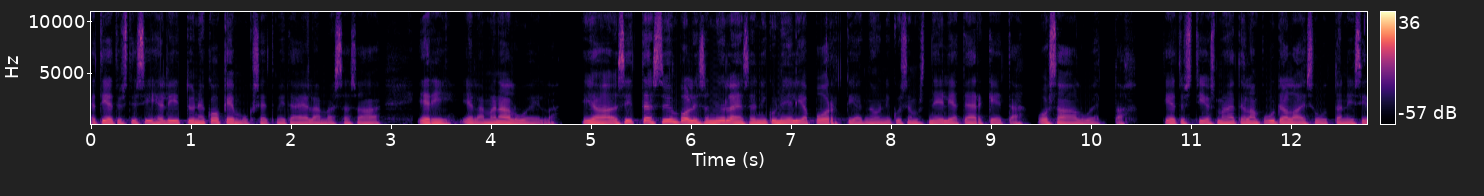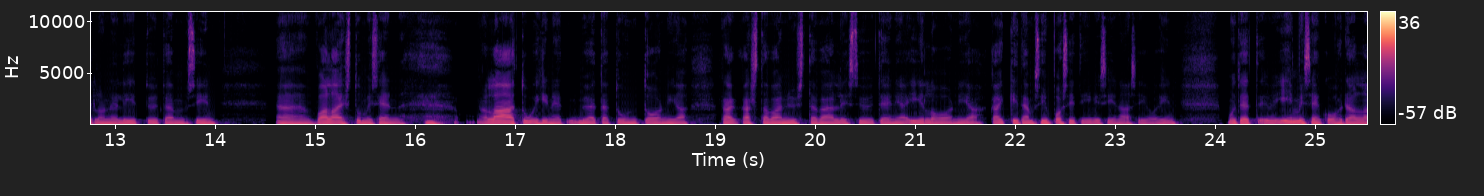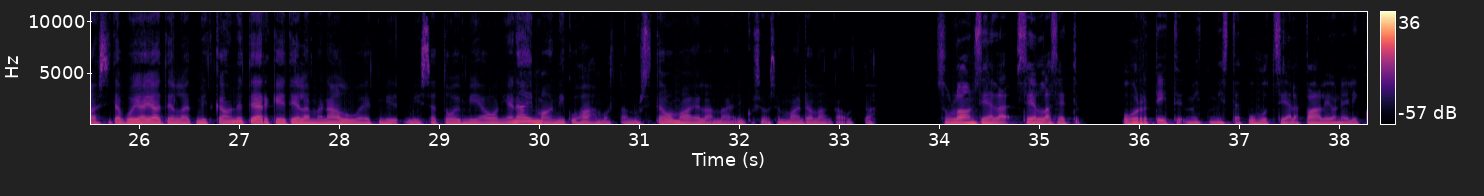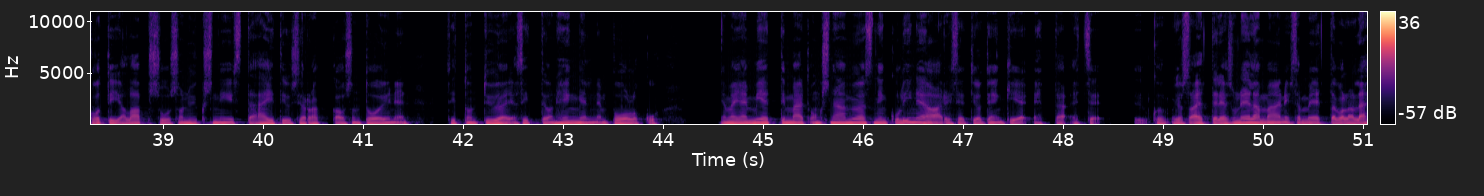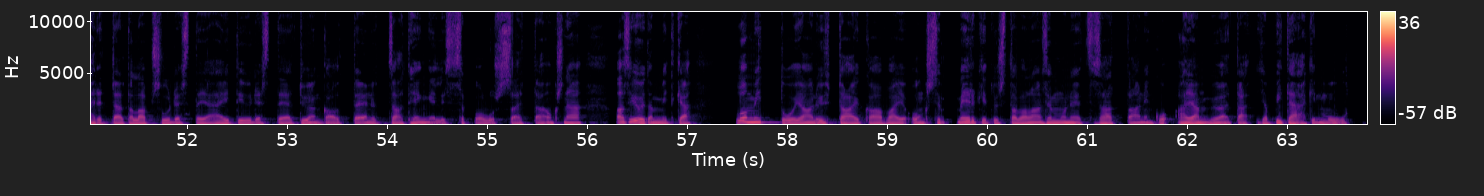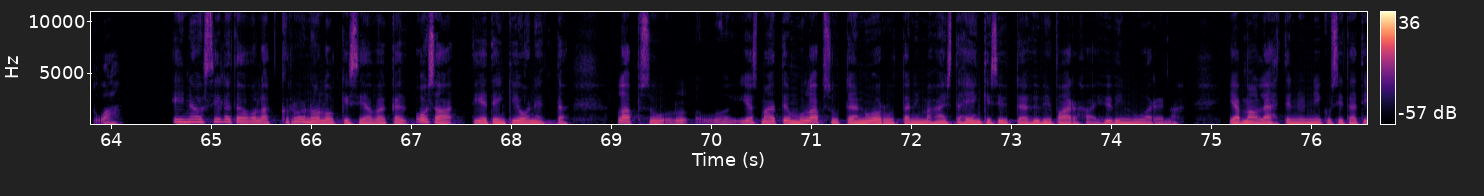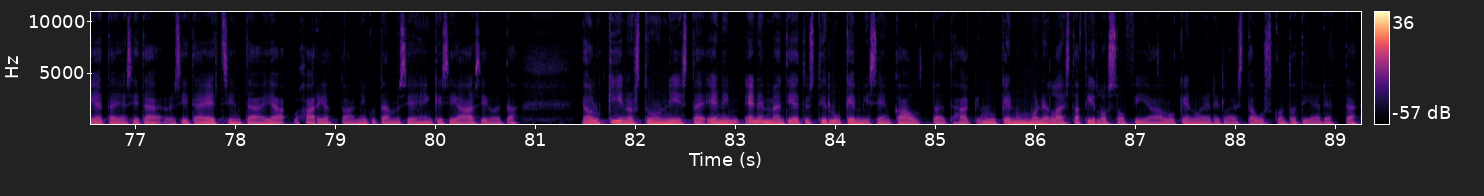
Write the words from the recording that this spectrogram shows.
Ja tietysti siihen liittyy ne kokemukset, mitä elämässä saa eri elämän alueilla. Ja sitten symbolissa on yleensä niin kuin neljä porttia, ne on niin kuin semmoista neljä tärkeää osa-aluetta. Tietysti jos mä ajatellaan buddhalaisuutta, niin silloin ne liittyy tämmöisiin valaistumisen laatuihin, että myötätuntoon ja rakastavan ystävällisyyteen ja iloon ja kaikki tämmöisiin positiivisiin asioihin. Mutta ihmisen kohdalla sitä voi ajatella, että mitkä on ne tärkeät elämän alueet, missä toimia on. Ja näin mä oon niin kuin hahmottanut sitä omaa elämää niin kuin sen mandalan kautta. Sulla on siellä sellaiset portit, mistä puhut siellä paljon, eli koti ja lapsuus on yksi niistä, äitiys ja rakkaus on toinen, sitten on työ ja sitten on hengellinen polku. Ja mä jäin miettimään, että onko nämä myös niin kuin lineaariset jotenkin, että, että se, jos ajattelee sun elämää, niin sä meet tavallaan lähdet täältä lapsuudesta ja äitiydestä ja työn kautta ja nyt sä oot hengellisessä polussa. Että onko nämä asioita, mitkä lomittuu ja on yhtä aikaa vai onko se merkitys tavallaan semmoinen, että se saattaa niin kuin ajan myötä ja pitääkin muuttua? Ei ne ole sillä tavalla kronologisia, vaikka osa tietenkin on, että lapsu, jos mä ajattelen mun lapsuutta ja nuoruutta, niin mä hain sitä henkisyyttä hyvin varhain, hyvin nuorena. Ja mä oon lähtenyt niin kuin sitä tietä ja sitä, sitä etsintää ja harjoittaa niin kuin tämmöisiä henkisiä asioita ja ollut kiinnostunut niistä enemmän tietysti lukemisen kautta. Että lukenut monenlaista filosofiaa, lukenut erilaista uskontotiedettä,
